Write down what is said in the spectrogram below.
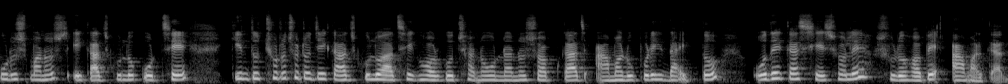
পুরুষ মানুষ, এই কাজগুলো করছে। কিন্তু ছোট ছোট যে কাজগুলো আছে, ঘর গোছানো, অন্যান্য সব কাজ, আমার উপরেই দায়িত্ব। ওদের কাজ শেষ হলে শুরু হবে আমার কাজ।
